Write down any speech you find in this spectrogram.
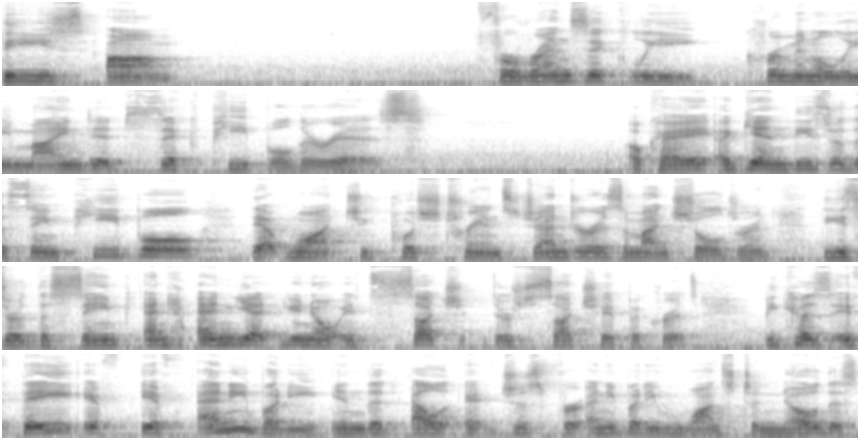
these um, forensically, criminally minded, sick people there is. Okay, again, these are the same people that want to push transgenderism on children. These are the same, and and yet you know it's such they're such hypocrites because if they if if anybody in the eh, just for anybody who wants to know this,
